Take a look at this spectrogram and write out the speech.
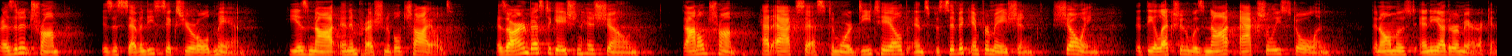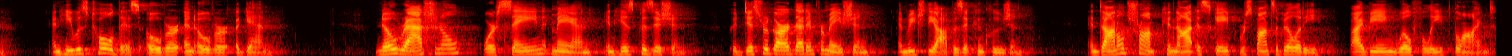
President Trump is a 76 year old man. He is not an impressionable child. As our investigation has shown, Donald Trump had access to more detailed and specific information showing that the election was not actually stolen than almost any other American. And he was told this over and over again. No rational or sane man in his position could disregard that information and reach the opposite conclusion. And Donald Trump cannot escape responsibility by being willfully blind.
